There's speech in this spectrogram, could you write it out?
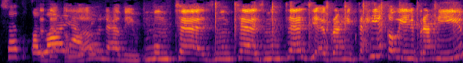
صدق الله صدق الله العظيم. العظيم. ممتاز ممتاز ممتاز يا إبراهيم. تحية قوية لإبراهيم.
